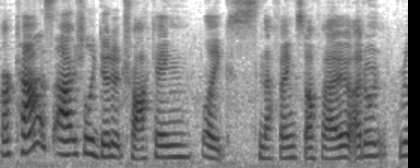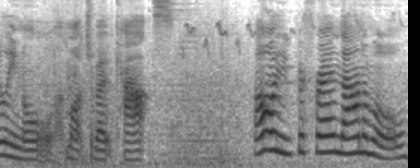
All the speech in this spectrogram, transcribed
Are cats actually good at tracking, like, sniffing stuff out? I don't really know much about cats. Oh, you befriend animal.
